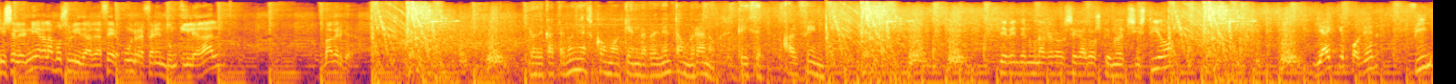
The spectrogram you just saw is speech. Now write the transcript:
Si se les niega la posibilidad de hacer un referéndum ilegal, va a haber guerra. Lo de Cataluña es como a quien le revienta un grano, que dice, al fin. Te venden una guerra segadores que no existió. Y hay que poner fin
